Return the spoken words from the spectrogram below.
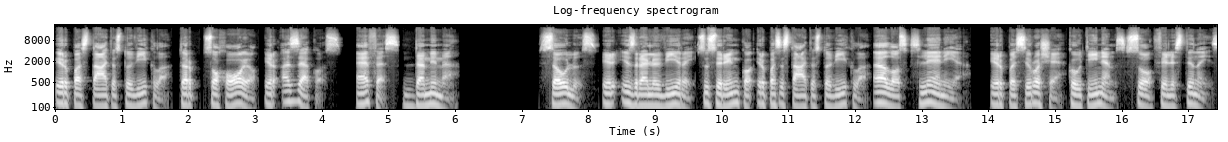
ir pastatė stovyklą tarp Sohojo ir Azekos, Efes Damime. Saulius ir Izraelio vyrai susirinko ir pasistatė stovyklą Elos slėnyje ir pasiruošė kautynėms su filistinais.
